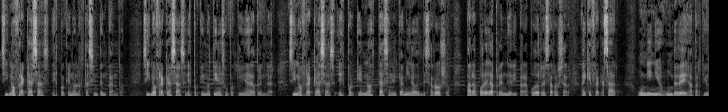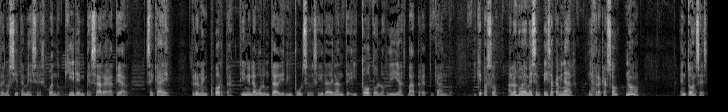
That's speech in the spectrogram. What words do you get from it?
Si no fracasas es porque no lo estás intentando. Si no fracasas es porque no tienes oportunidad de aprender. Si no fracasas es porque no estás en el camino del desarrollo. Para poder aprender y para poder desarrollar hay que fracasar. Un niño, un bebé a partir de los siete meses, cuando quiere empezar a gatear, se cae. Pero no importa, tiene la voluntad y el impulso de seguir adelante y todos los días va practicando. ¿Y qué pasó? A los nueve meses empieza a caminar. ¿Y Claro. fracasó? No. Entonces,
